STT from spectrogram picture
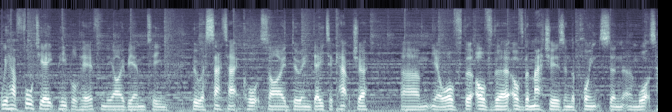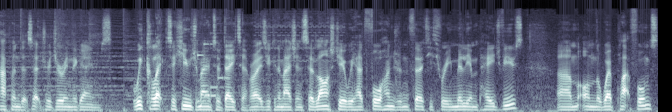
We have 48 people here from the IBM team who are sat at courtside doing data capture um, you know, of, the, of, the, of the matches and the points and, and what's happened, etc. during the games. We collect a huge amount of data, right, as you can imagine. So last year we had 433 million page views um, on the web platforms,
